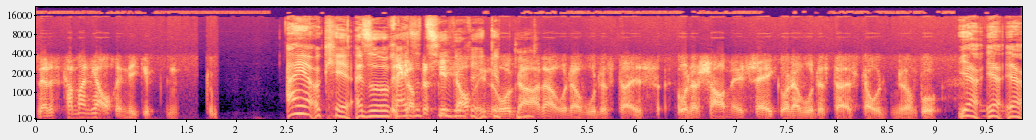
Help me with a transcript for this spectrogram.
Na, das kann man ja auch in Ägypten. Ah ja, okay. Also Reiseziel ich glaube, das geht auch in Ägypten. Hurghada oder wo das da ist. Oder Sharm el-Sheikh oder wo das da ist, da unten irgendwo. Ja, ja, ja.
